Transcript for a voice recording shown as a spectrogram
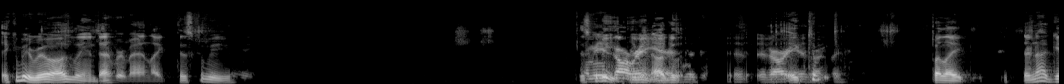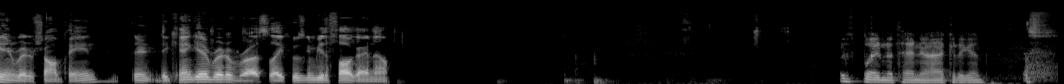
it could be real ugly in Denver, man. Like this could be. This I could be already even is. ugly, It, it already It is. could- ugly. but like they're not getting rid of Sean Payton. They they can't get rid of Russ. Like who's gonna be the fall guy now? Let's blame Nathaniel Hackett again.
